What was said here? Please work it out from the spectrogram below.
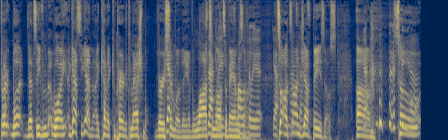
very, well, that's even well. I guess again, I kind of compared it to Mashable. Very Yep. similar. They have lots and lots of It's all Amazon. affiliate. Yeah, so it's on sense. Jeff Bezos. Um, so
